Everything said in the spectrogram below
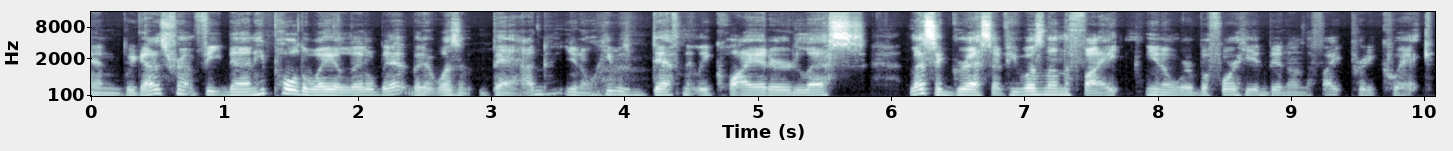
and we got his front feet done. He pulled away a little bit, but it wasn't bad. You know, he Mhm. was definitely quieter, less less aggressive. He wasn't on the fight, you know, where before he had been on the fight pretty quick.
